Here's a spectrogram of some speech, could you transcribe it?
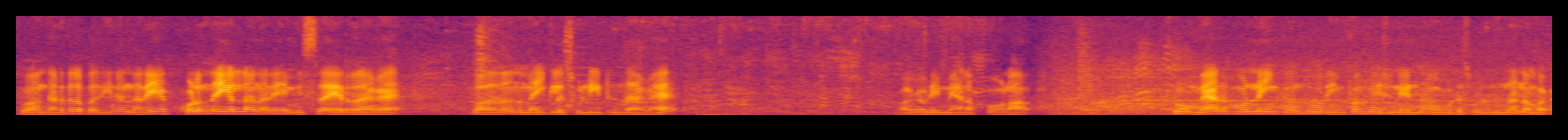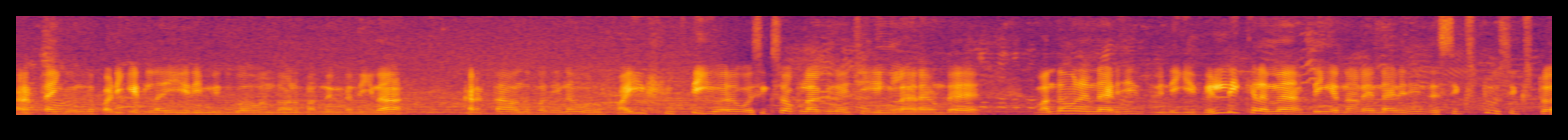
ஸோ அந்த இடத்துல பார்த்தீங்கன்னா நிறைய குழந்தைகள்லாம் நிறைய மிஸ் ஆயிடுறாங்க. ஸோ அதை தான் அந்த மைக்கில் சொல்லிகிட்டு இருந்தாங்க. வாங்க அப்படியே மேலே போகலாம். ஸோ மேலே போனால் இங்கே வந்து ஒரு இன்ஃபர்மேஷன் என்ன அவங்ககிட்ட சொல்லணும்னா நம்ம கரெக்டாக இங்கே வந்து படிக்கட்டுலாம் ஏறி மெதுவாக வந்தோம்னு பார்த்தீங்க பார்த்தீங்கன்னா கரெக்டாக வந்து பார்த்தீங்கன்னா ஒரு ஃபைவ் ஃபிஃப்டிக்கு வர ஒரு சிக்ஸ் ஓ கிளாக்னு வச்சுக்கிங்களா அரௌண்டு வந்தவன் என்ன ஆயிடுச்சு? இன்றைக்கி வெள்ளிக்கிழமை அப்படிங்கிறனால என்ன ஆயிடுச்சு? இந்த சிக்ஸ் டு சிக்ஸ் டு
